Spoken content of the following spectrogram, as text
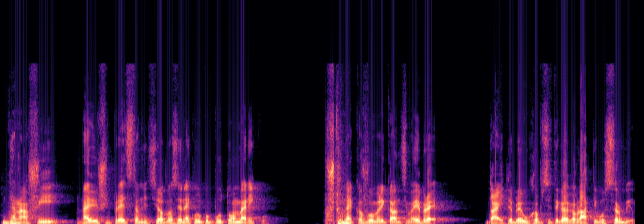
Da naši najviši predstavnici odlaze nekoliko puta u Ameriku? Što ne kažu Amerikancima, ej bre, dajte bre, uhapsite ga, ga vratimo u Srbiju.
